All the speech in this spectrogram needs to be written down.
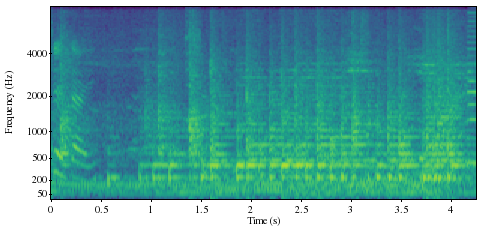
সেটাই। এই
